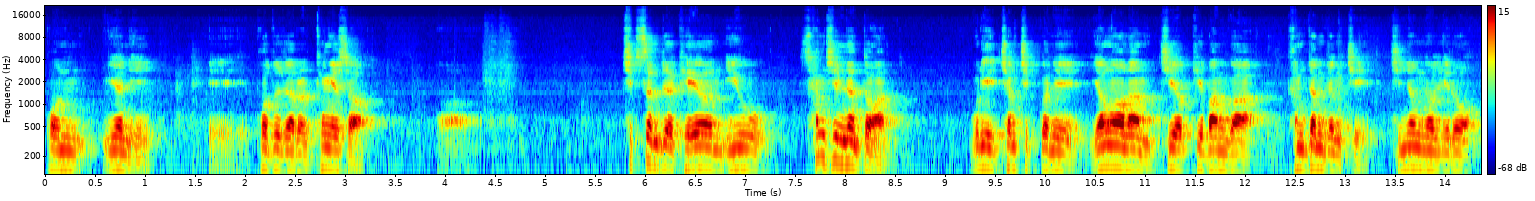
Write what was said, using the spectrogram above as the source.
본 위원이 에, 보도자를 통해서 어, 직선제 개헌 이후 30년 동안 우리 정치권이 영원한 지역 기반과 감정 정치, 진영 논리로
